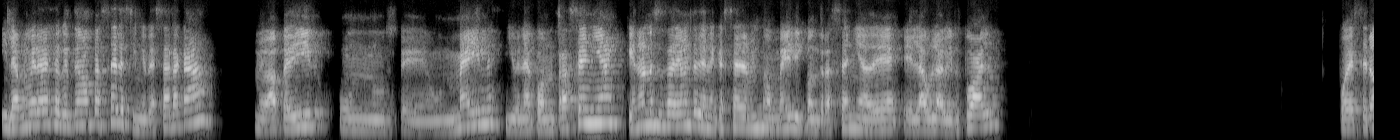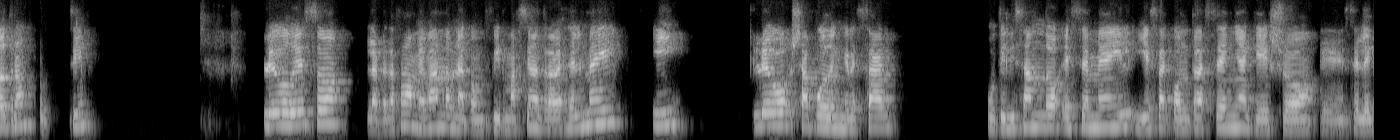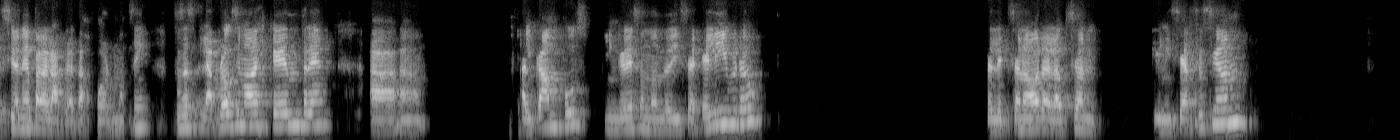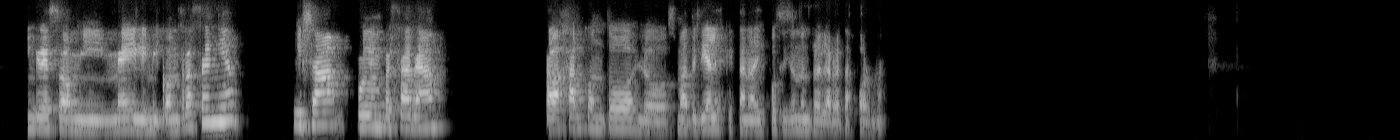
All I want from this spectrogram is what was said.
Y la primera vez lo que tengo que hacer es ingresar acá, me va a pedir un, eh, mail y una contraseña, que no necesariamente tiene que ser el mismo mail y contraseña del aula virtual. Puede ser otro, ¿sí? Luego de eso, la plataforma me manda una confirmación a través del mail y luego ya puedo ingresar utilizando ese mail y esa contraseña que yo eh, seleccioné para la plataforma. Entonces, la próxima vez que entre al campus, ingreso en donde dice el libro, selecciono ahora la opción iniciar sesión, ingreso mi mail y mi contraseña, y ya puedo empezar a trabajar con todos los materiales que están a disposición dentro de la plataforma.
